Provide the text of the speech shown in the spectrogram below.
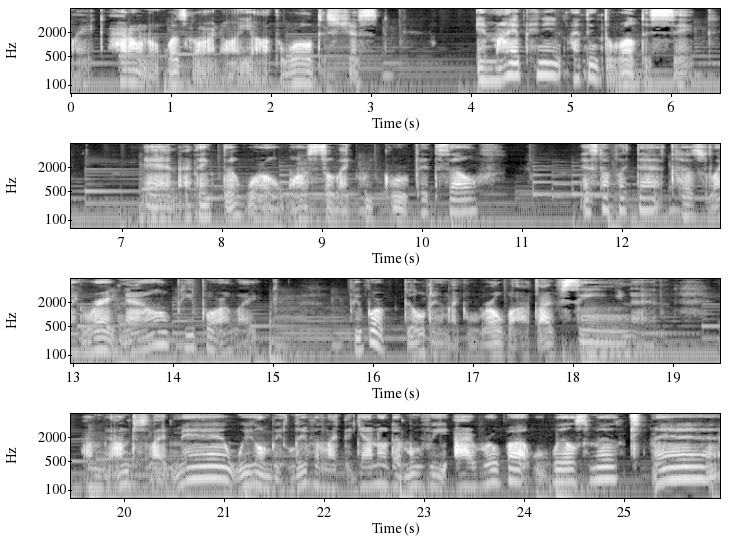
Like, I don't know what's going on, y'all. The world is just, in my opinion, I think the world is sick. And I think the world wants to like regroup itself and stuff like that. Cause like right now, people are like, people are building like robots I've seen and I mean, I'm just like, man, we gonna be living like the y'all know that movie I Robot with Will Smith, man.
